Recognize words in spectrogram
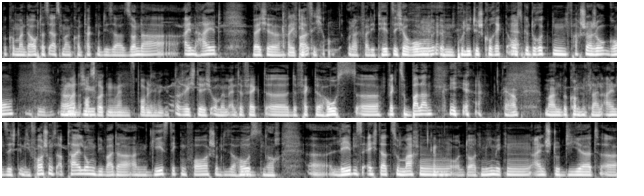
bekommt man da auch das erste Mal Kontakt mit dieser Sondereinheit, welche Qualitätssicherung. Qua- oder Qualitätssicherung im politisch korrekt Ja. ausgedrückten Fachjargon. Die Ja, die- ausrücken, wenn es Probleme gibt. Richtig, um im Endeffekt äh, defekte Hosts äh, wegzuballern. ja. Ja, man bekommt eine kleine Einsicht in die Forschungsabteilung, die weiter an Gestiken forscht, um diese Hosts mhm. noch äh, lebensechter zu machen genau. und dort Mimiken einstudiert, äh,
